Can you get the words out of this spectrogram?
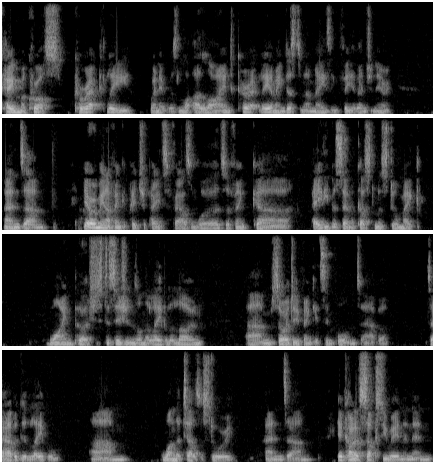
came across correctly when it was aligned correctly. I mean, just an amazing feat of engineering. And um, yeah, I mean, I think a picture paints a thousand words. I think uh, eighty percent of customers still make wine purchase decisions on the label alone. Um, so I do think it's important to have a to have a good label, um, one that tells a story, and um, it kind of sucks you in, and then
